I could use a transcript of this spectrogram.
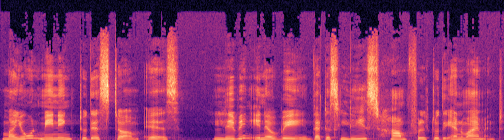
My own meaning to this term is living in a way that is least harmful to the environment.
